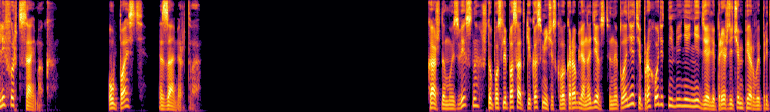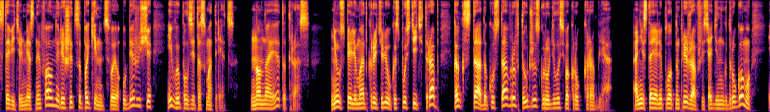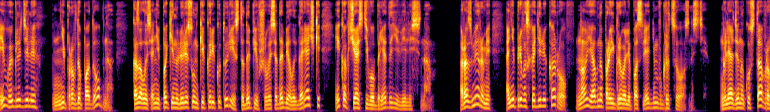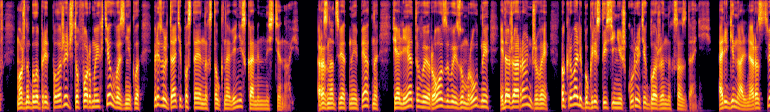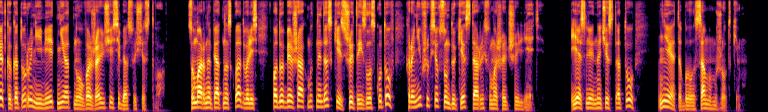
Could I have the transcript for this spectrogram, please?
Клиффорд Саймак. Упасть замертво. Каждому известно, что после посадки космического корабля на девственной планете проходит не менее недели, прежде чем первый представитель местной фауны решится покинуть свое убежище и выползет осмотреться. Но на этот раз не успели мы открыть люк и спустить трап, как стадо куставров тут же сгрудилось вокруг корабля. Они стояли плотно прижавшись один к другому и выглядели неправдоподобно. Казалось, они покинули рисунки карикатуриста, допившегося до белой горячки, и как часть его бреда явились нам. Размерами они превосходили коров, но явно проигрывали последним в грациозности. Глядя на куставров, можно было предположить, что форма их тел возникла в результате постоянных столкновений с каменной стеной. Разноцветные пятна, фиолетовые, розовые, изумрудные и даже оранжевые, покрывали бугристые синие шкуры этих блаженных созданий. Оригинальная расцветка, которую не имеет ни одно уважающее себя существо. Суммарно пятна складывались в подобие шахматной доски, сшитой из лоскутов, хранившихся в сундуке старой сумасшедшей леди. Если на чистоту, не это было самым жутким.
